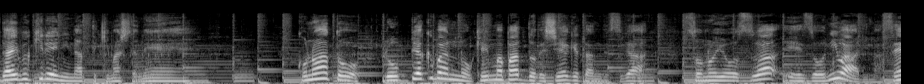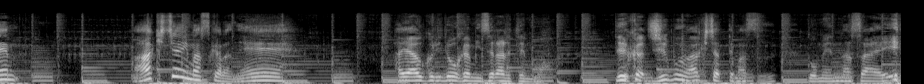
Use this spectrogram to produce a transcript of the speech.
だいぶ綺麗になってきましたね。この後600番の研磨パッドで仕上げたんですがその様子は映像にはありません。飽きちゃいますからね。早送り動画見せられても。っていうか十分飽きちゃってます。ごめんなさい。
